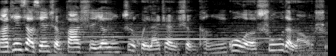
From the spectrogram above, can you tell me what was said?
马天笑先生发誓要用智慧来战胜啃过书的老鼠。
